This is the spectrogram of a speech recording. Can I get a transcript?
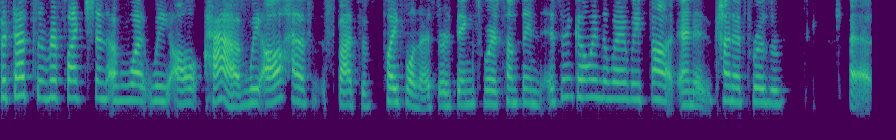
but that's a reflection of what we all have. We all have spots of playfulness or things where something isn't going the way we thought, and it kind of throws a, a,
